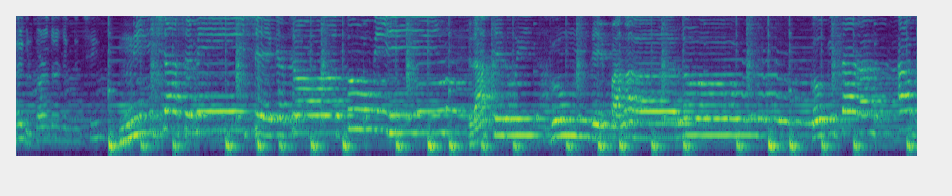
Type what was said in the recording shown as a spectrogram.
ভেরি গুড করন্তরা চেক দিচ্ছি। নিঃশ্বাস মিশে গেছ তুমি। রাতের ওই ঘুম যে পালালো। কবিতারা আজ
